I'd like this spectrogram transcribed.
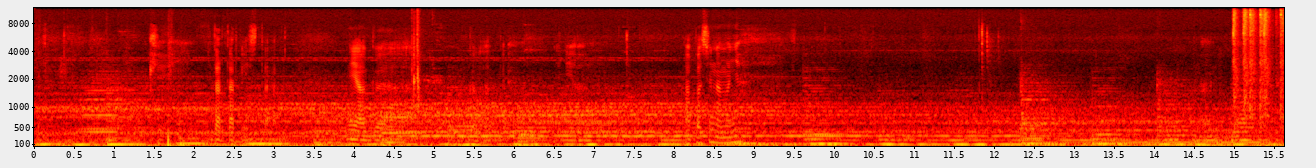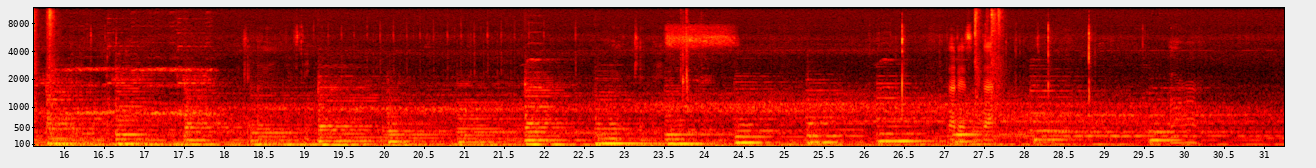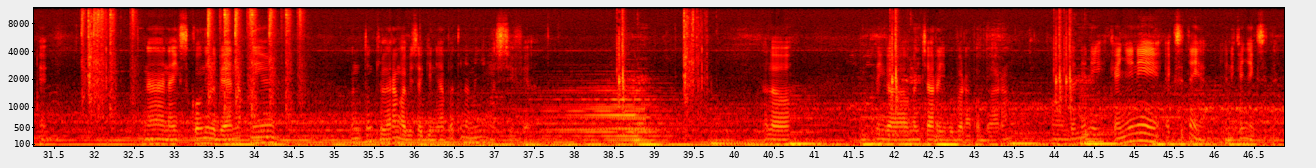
Oke. Ntar guys. Ntar. Ini agak ya, sebentar. Eh. Nah, naik school nih lebih enak nih. Untung killer nggak bisa gini apa tuh namanya nge-shift ya. halo tinggal mencari beberapa barang oh, dan ini kayaknya ini exitnya ya ini kayaknya exitnya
